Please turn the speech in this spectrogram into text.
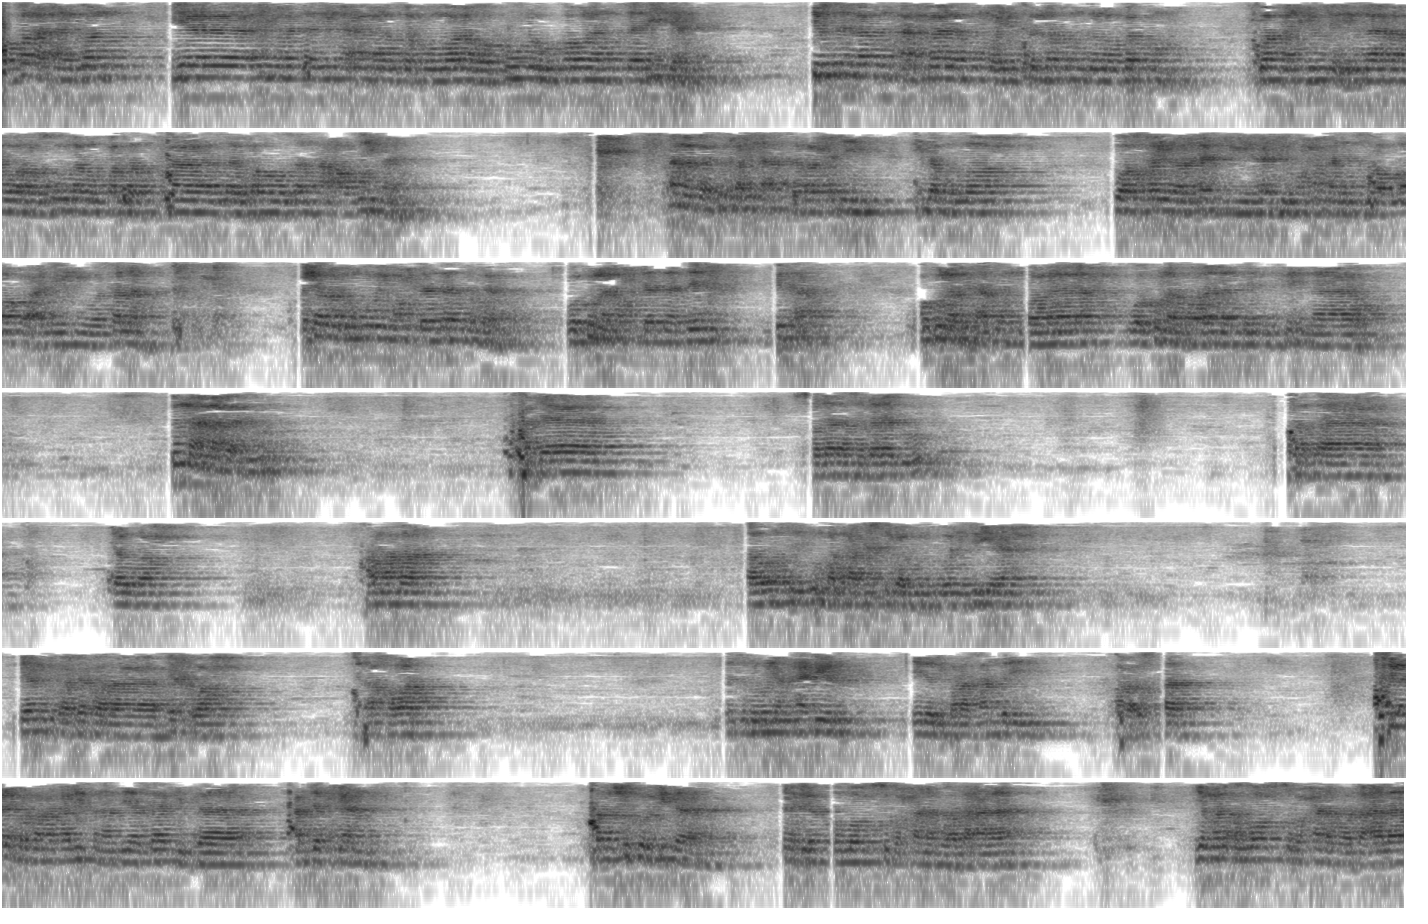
وقال أيضا يا أيها الذين آمنوا اتقوا الله وقولوا قولا سديدا. يصلح لكم أعمالكم ويغفر لكم ذنوبكم. ومن يطع الله ورسوله فقد فاز فوزا عظيما. أما بعد فإن أكثر الحديث كتاب الله. وخير الهدي هدي محمد صلى الله عليه وسلم. وشر الأمور محدثاتها وكل محدثة بدعة وكل بدعة ضلالة وكل ضلالة في النار. ثم أما بعد pada saudara-saudaraku pada jawab Ramadan tahun 1432 Hijriah dan kepada para hadir ini dari para santri, para ustaz. Inilah yang pertama kali senantiasa kita panjatkan rasa syukur kita kehadirat Allah Subhanahu wa taala yang mana Allah Subhanahu wa taala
